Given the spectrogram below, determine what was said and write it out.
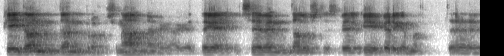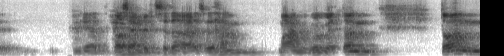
okei ta on, ta on professionaalne, aga, tegelikult see vend alustas veel kõige kõrgemalt äh, nii-öelda tasemelt seda, seda maailma kulgu, et ta on, ta on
